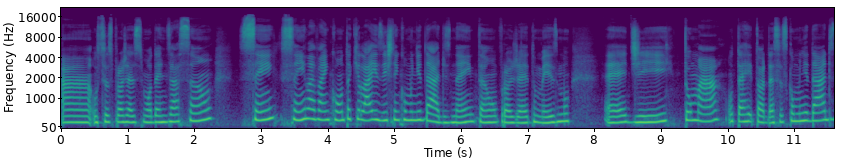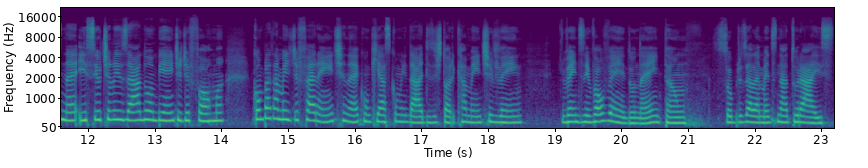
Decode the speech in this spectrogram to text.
a, os seus projetos de modernização sem, sem levar em conta que lá existem comunidades, né? Então, o projeto mesmo é de tomar o território dessas comunidades, né, e se utilizar do ambiente de forma completamente diferente, né, com que as comunidades historicamente vêm vem desenvolvendo, né? Então, sobre os elementos naturais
